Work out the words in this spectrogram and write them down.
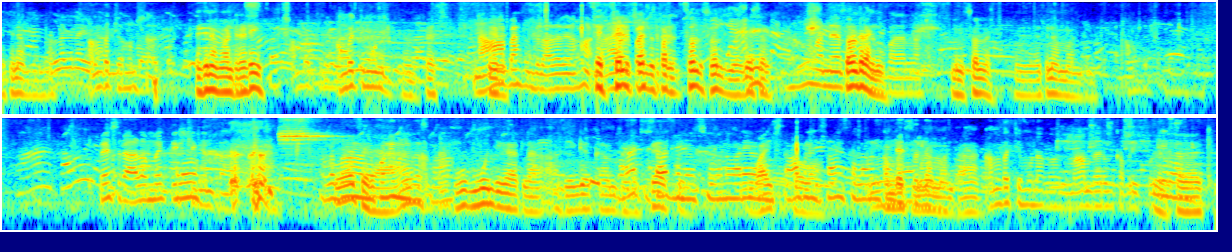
எத்தனை அமௌண்ட் ஐம்பத்தி மூணு சார். எத்தனை அமௌண்ட் ரெடி ஐம்பத்தி மூணு பேசு நான் பேசுறதுல அதாவது சரி சொல்லு சொல்லு சொல்லு. சொல்லு சொல்லு நீ அப்படியே சொல்லு எத்தனை அமௌண்ட் பேசுற அளவுமே பேசிட்டுன்றான் மூஞ்சி காட்டல அது எங்கே காமிச்சு. வாய்ஸ் ஐம்பத்தி மூணாம் கபடி ஓகே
